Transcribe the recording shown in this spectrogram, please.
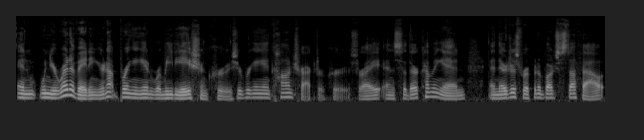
And when you're renovating, you're not bringing in remediation crews, you're bringing in contractor crews, right? And so they're coming in and they're just ripping a bunch of stuff out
